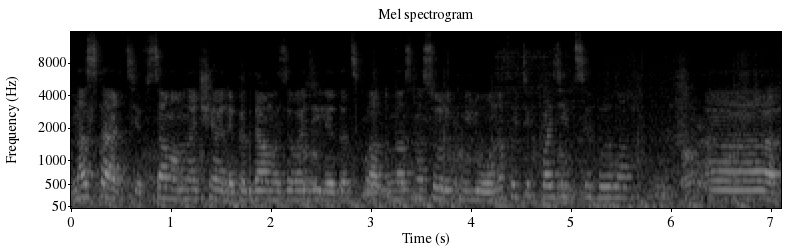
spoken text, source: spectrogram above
На старте, в самом начале, когда мы заводили этот склад, у нас на 40 миллионов этих позиций было. А,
